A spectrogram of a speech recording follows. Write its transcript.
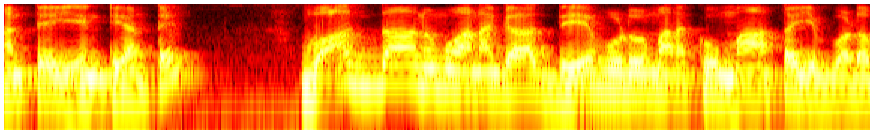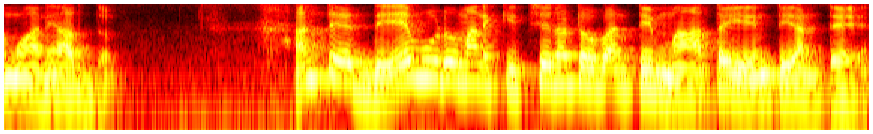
అంటే ఏంటి అంటే వాగ్దానము అనగా దేవుడు మనకు మాట ఇవ్వడము అని అర్థం. అంటే దేవుడు మనకిచ్చినటువంటి మాట ఏంటి అంటే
